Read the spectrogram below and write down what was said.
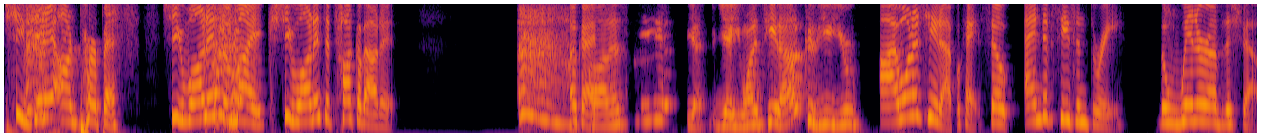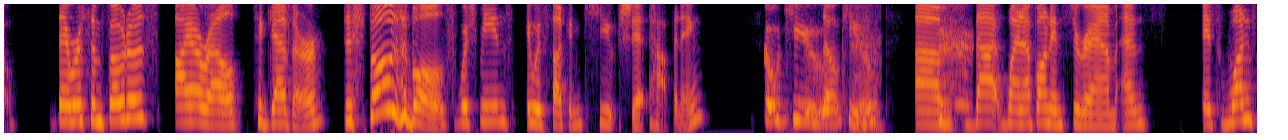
she did it on purpose. She wanted the mic. She wanted to talk about it. Okay. Honestly, yeah, yeah. You want to tee it up because you you're I want to tee it up. Okay, so end of season three, the winner of the show. There were some photos IRL together, disposables, which means it was fucking cute shit happening. so cute. So cute. Um, that went up on Instagram, and it's one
